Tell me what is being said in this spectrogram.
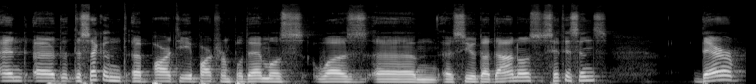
And uh, the, the, second uh, party, apart from Podemos, was um, Ciudadanos, Citizens. Their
